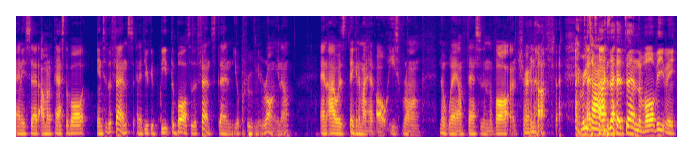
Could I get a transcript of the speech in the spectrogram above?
and he said, "I'm gonna pass the ball into the fence, and if you could beat the ball to the fence, then you'll prove me wrong." You know, and I was thinking in my head, "Oh, he's wrong. No way, I'm faster than the ball." And sure enough, Every 10 time. times out of ten, the ball beat me.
